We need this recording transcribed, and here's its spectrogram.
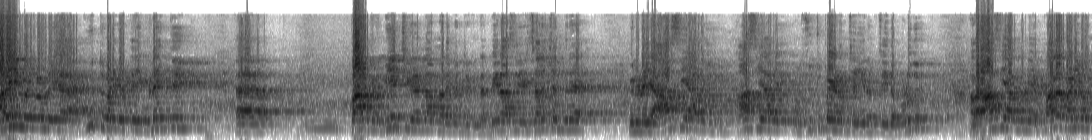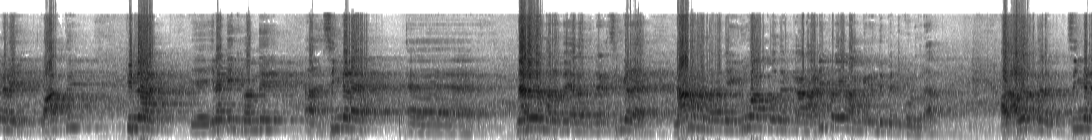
அதையும் எங்களுடைய கூத்து வடிவத்தை இணைத்து பார்க்கிற முயற்சிகள் எல்லாம் நடைபெற்றிருக்கின்றன. பேராசிரியர் சரச்சந்திர இவருடைய ஆசியாவை ஆசியாவை ஒரு சுற்றுப்பயணம் செய்கிற செய்த பொழுது அவர் ஆசியாவினுடைய பல வடிவங்களை பார்த்து பின்னால் இலங்கைக்கு வந்து சிங்கள நடன மரபை அல்லது சிங்கள நாடக மரபை உருவாக்குவதற்கான அடிப்படைகள் அங்கிருந்து பெற்றுக்கொள்கிறார் அது- அவர் அவர் சிங்கள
